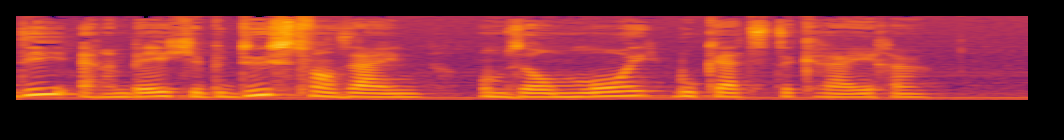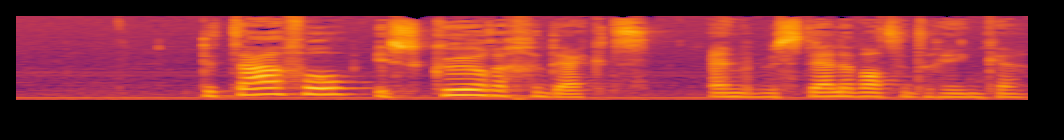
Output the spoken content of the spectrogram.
die er een beetje beduust van zijn om zo'n mooi boeket te krijgen. De tafel is keurig gedekt en we bestellen wat te drinken.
